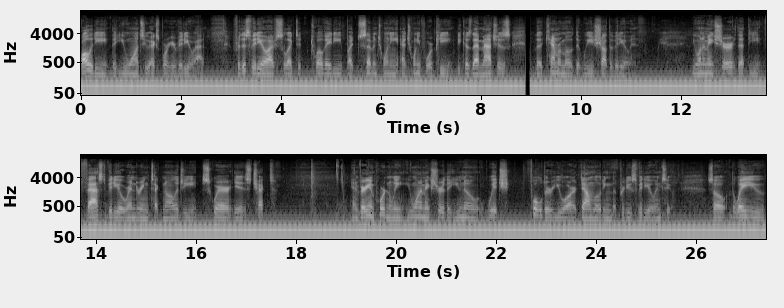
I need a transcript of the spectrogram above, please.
quality that you want to export your video at. For this video I've selected 1280 by 720 at 24p because that matches the camera mode that we shot the video in. You want to make sure that the fast video rendering technology square is checked and very importantly you want to make sure that you know which folder you are downloading the produced video into. So the way you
